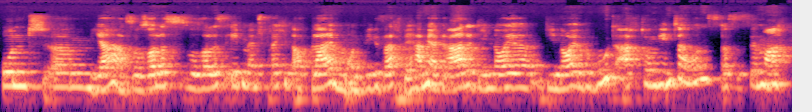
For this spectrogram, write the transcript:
und ähm, ja, so soll es, so soll es eben entsprechend auch bleiben. Und wie gesagt, wir haben ja gerade die neue, die neue Begutachtung hinter uns. Das ist immer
